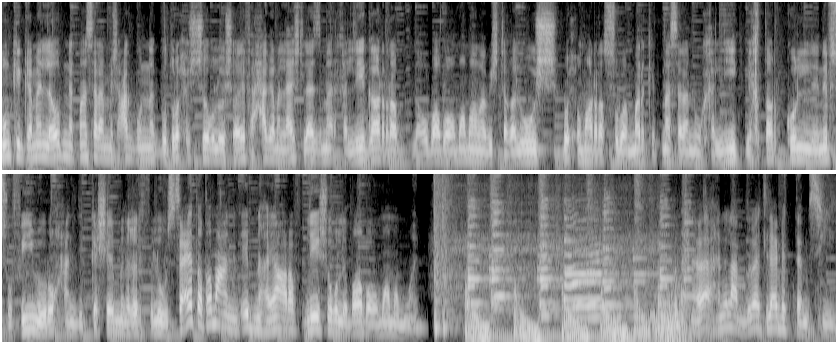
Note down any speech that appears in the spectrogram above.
ممكن كمان لو ابنك مثلا مش عاجبه إنك بتروح الشغل وشايفها حاجة ملهاش لازمة خليه يجرب. لو بابا وماما ما بيشتغلوش روحوا مرة السوبر ماركت مثلا وخليه يختار كل اللي نفسه فيه ويروح عند الكاشير من غير فلوس. ساعتها طبعا الابن هيعرف ليه شغل بابا وماما مهم. إحنا بقى هنلعب دلوقتي لعبة تمثيل.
